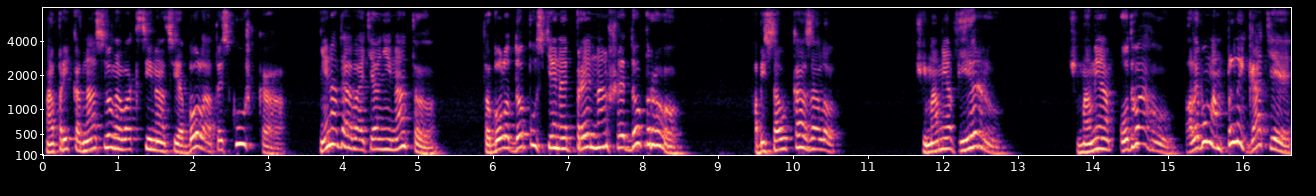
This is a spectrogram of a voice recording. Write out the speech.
napríklad násilná vakcinácia bola, to je skúška. Nenadávajte ani na to. To bolo dopustené pre naše dobro. Aby sa ukázalo, či mám ja vieru, či mám ja odvahu, alebo mám plné gate.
